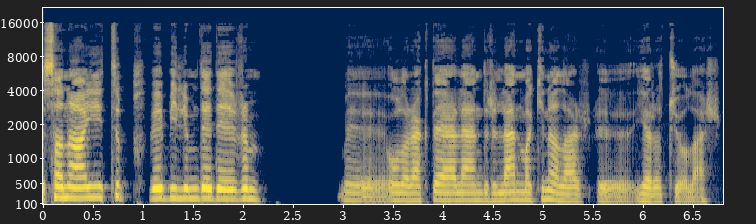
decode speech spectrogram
sanayi, tıp ve bilimde devrim e, olarak değerlendirilen makineler e, yaratıyorlar.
